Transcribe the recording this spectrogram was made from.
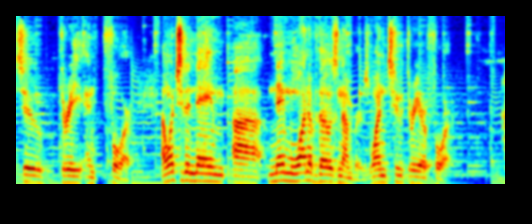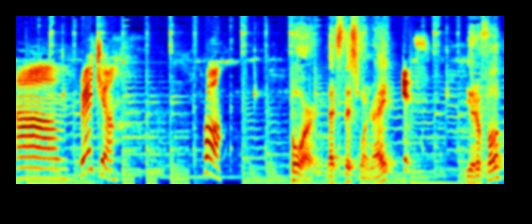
two, three, and four. I want you to name uh, name one of those numbers: one, two, three, or four. Um, Rachel. Four. Four. That's this one, right? Yes. Beautiful.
